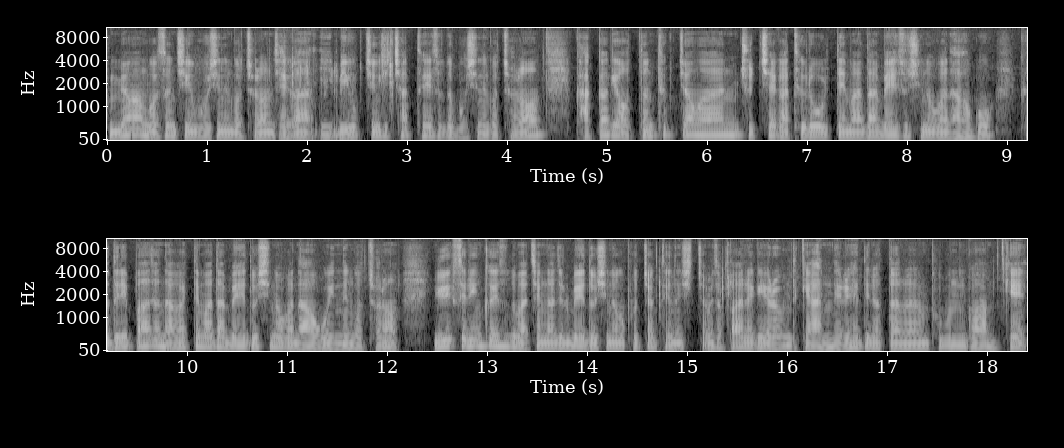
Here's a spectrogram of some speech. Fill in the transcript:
분명한 것은 지금 보시는 것처럼 제가 이 미국 증시 차트에서도 보시는 것처럼 각각의 어떤 특정한 주체가 들어올 때마다 매수 신호가 나오고 그들이 빠져나갈 때마다 매도 신호가 나오고 있는 것처럼 UX 링크에서도 마찬가지로 매도 신호가 포착되는 시점에서 빠르게 여러분들께 안내를 해드렸다는 부분과 함께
